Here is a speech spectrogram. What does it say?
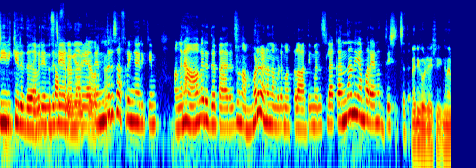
ജീവിക്കരുത്. അവരെന്ത് ചെയ്യണം ചെയ്യണമെന്ന് അറിയാതെ എന്തൊരു സഫറിങ് ആയിരിക്കും? അങ്ങനെ ആവരുത്. പാരന്റ്സ് നമ്മൾ വേണം നമ്മുടെ മക്കൾ ആദ്യം മനസ്സിലാക്കാൻ എന്നാണ് ഞാൻ പറയാൻ ഉദ്ദേശിച്ചത്. വെരി ഗുഡ് ചേച്ചി. ഇങ്ങനെ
